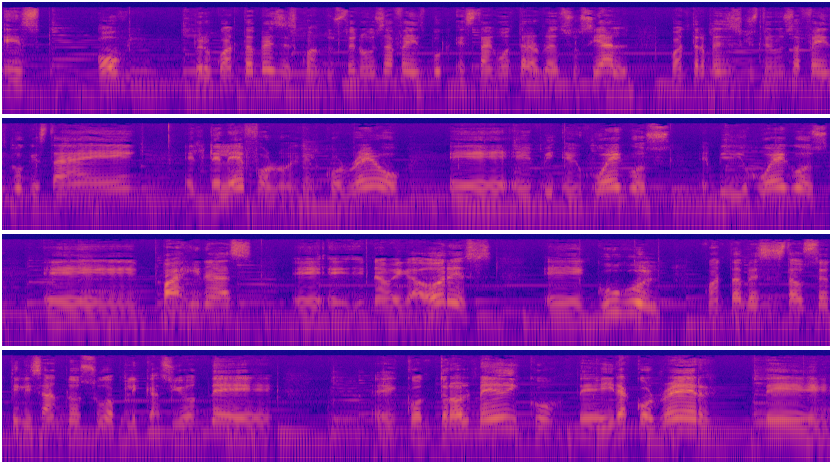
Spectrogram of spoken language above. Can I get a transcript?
es obvio. Pero cuántas veces cuando usted no usa Facebook está en otra red social, cuántas veces que usted no usa Facebook está en el teléfono, en el correo, eh, en, juegos, en videojuegos, en páginas, eh, en, navegadores, en Google. ¿Cuántas veces está usted utilizando su aplicación de eh, control médico, de ir a correr, de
